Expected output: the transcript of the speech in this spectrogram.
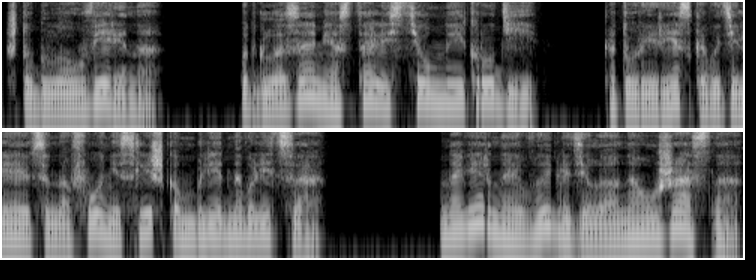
что была уверена. Под глазами остались темные круги, которые резко выделяются на фоне слишком бледного лица. Наверное, выглядела она ужасно,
